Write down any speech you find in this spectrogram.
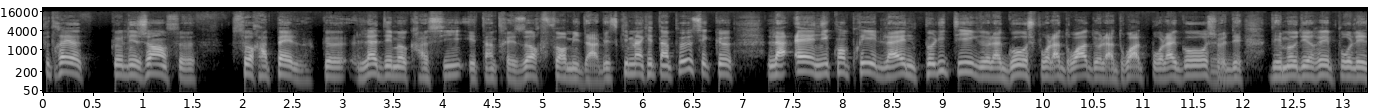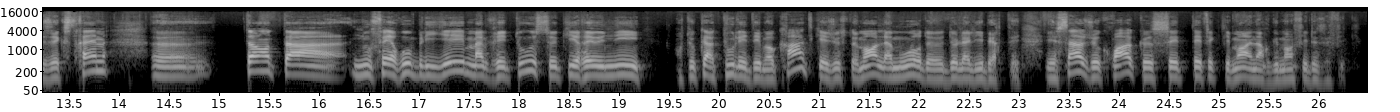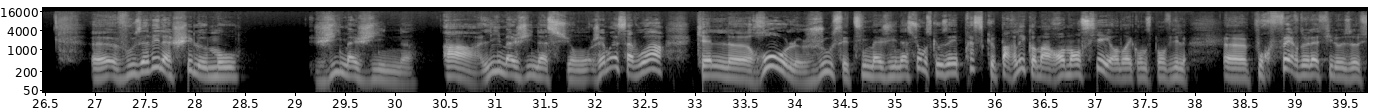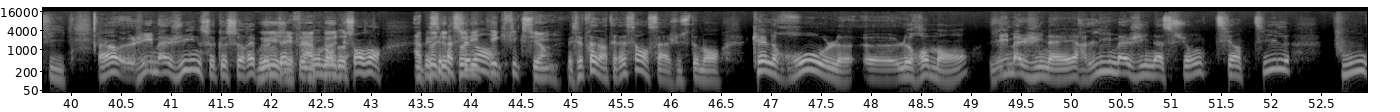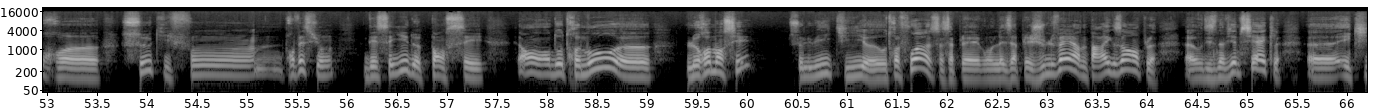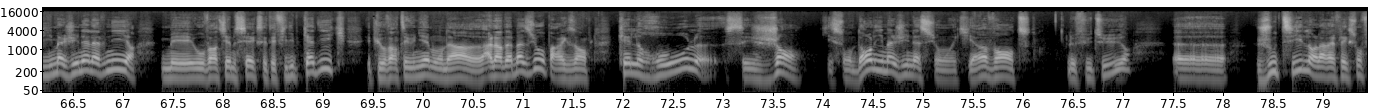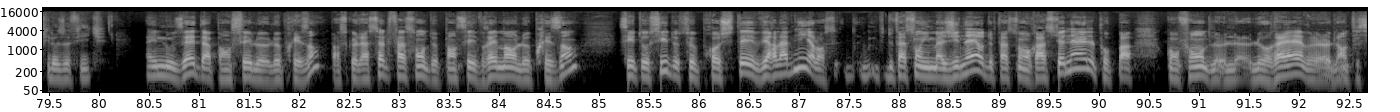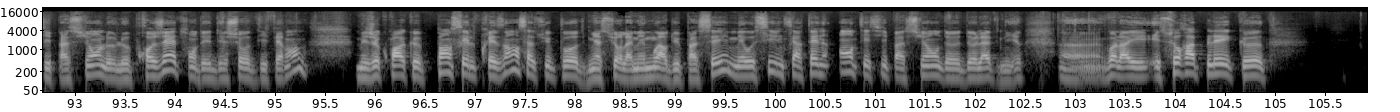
voudrais que les gens se, se rappelle que la démocratie est un trésor formidable. Et ce qui m'inquiète un peu, c'est que la haine, y compris la haine politique de la gauche pour la droite, de la droite pour la gauche, des, modérés pour les extrêmes, euh, tend à nous faire oublier malgré tout ce qui réunit en tout cas tous les démocrates, qui est justement l'amour de, la liberté. Et ça, je crois que c'est effectivement un argument philosophique. Euh, vous avez lâché le mot j'imagine ah, l'imagination. J'aimerais savoir quel euh, rôle joue cette imagination, parce que vous avez presque parlé comme un romancier, André Comte-Sponville, euh, pour faire de la philosophie. Hein, j'imagine ce que serait peut-être le monde dans 200 ans. Un peu de politique fiction. Mais c'est très intéressant, ça, justement. Quel rôle euh, le roman, l'imaginaire, l'imagination tient-il pour ceux qui font profession d'essayer de penser? En d'autres mots, le romancier celui qui, euh, autrefois, ça s'appelait, on les appelait Jules Verne, par exemple, euh, au XIXe siècle, euh, et qui imaginait l'avenir. Mais au XXe siècle, c'était Philippe Cadic. Et puis au XXIe, on a Alain Damasio, par exemple. Quel rôle ces gens qui sont dans l'imagination et qui inventent le futur jouent-ils dans la réflexion philosophique? Ils nous aident à penser le présent, parce que la seule façon de penser vraiment le présent, c'est aussi de se projeter vers l'avenir, de façon imaginaire, de façon rationnelle. Il ne faut pas confondre le, rêve, l'anticipation, le, projet, ce sont des, choses différentes. Mais je crois que penser le présent, ça suppose bien sûr la mémoire du passé, mais aussi une certaine anticipation de, l'avenir. Euh, voilà, et, se rappeler que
